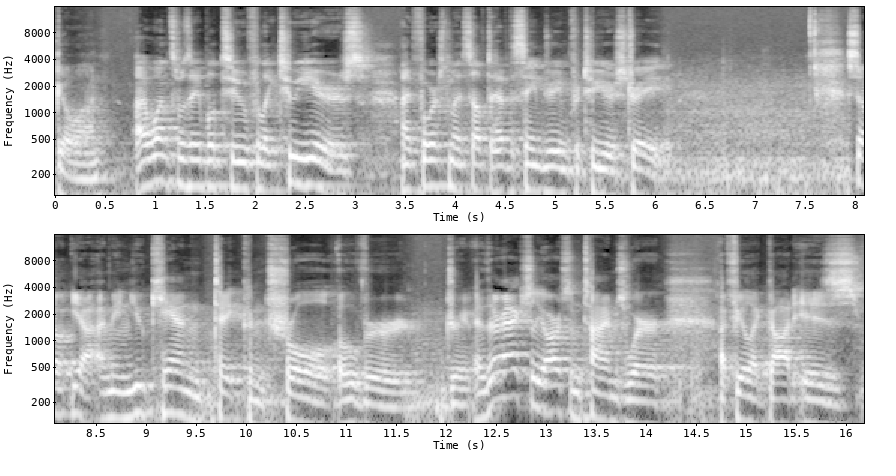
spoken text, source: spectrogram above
Go on. I once was able to, for like two years, I forced myself to have the same dream for two years straight. So yeah, I mean, you can take control over dream. And there actually are some times where I feel like God is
